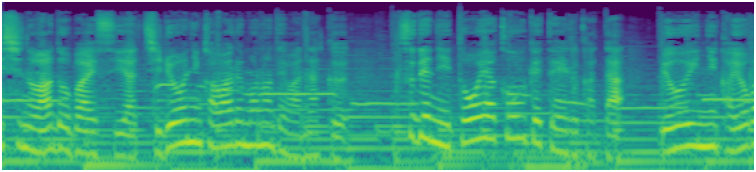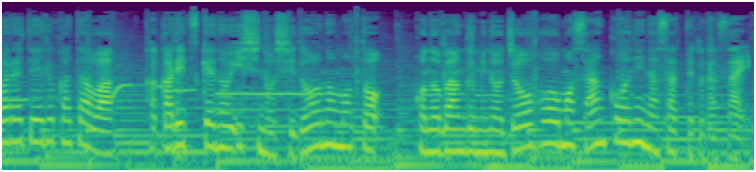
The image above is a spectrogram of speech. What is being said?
医師のアドバイスや治療に変わるものではなくすでに投薬を受けている方病院に通われている方はかかりつけの医師の指導のもとこの番組の情報も参考になさってください。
